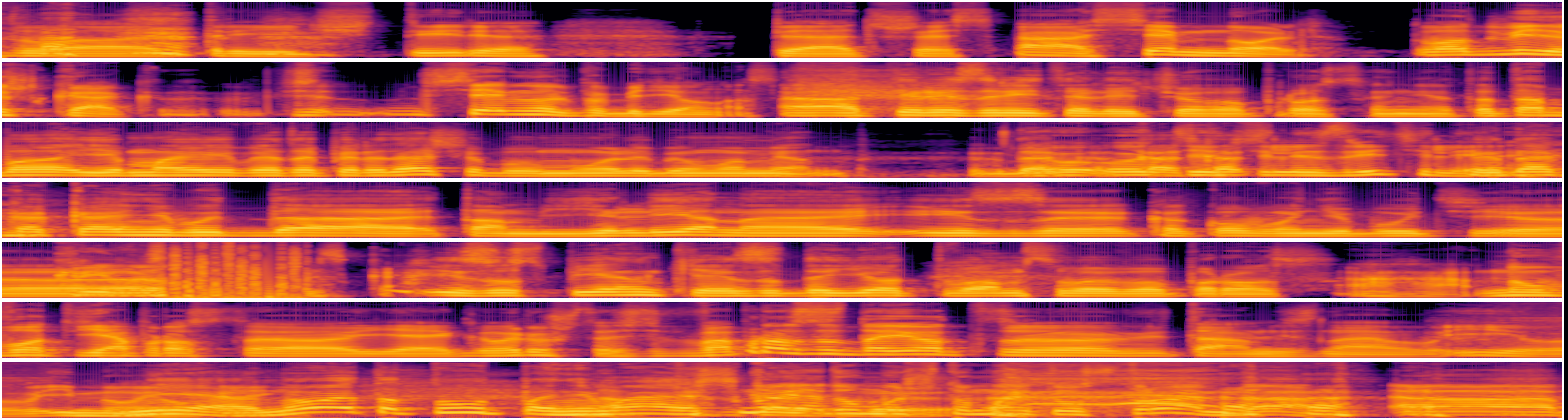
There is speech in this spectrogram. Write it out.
2, 3, 4, 5, 6. А, 7-0. Вот видишь как. В 7-0 победил нас. А от телезрителей что, вопроса нет? Это, была, и мои, эта передача был мой любимый момент. Когда, У- как- те- как- телезрителей? когда какая-нибудь, да, там, Елена из э, какого-нибудь... э, Кривоскинска. из Успенки задает вам свой вопрос. Ага, ну вот я просто, я и говорю, что вопрос задает, э, там, не знаю, и имя Не, ну это тут, понимаешь, Ну, как я думаю, бы. что мы это устроим, да. А,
